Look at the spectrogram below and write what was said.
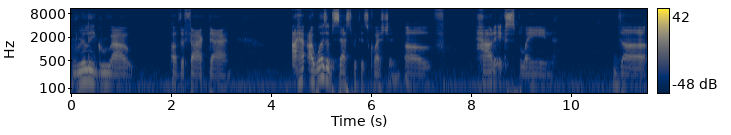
really grew out of the fact that I, I was obsessed with this question of how to explain the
